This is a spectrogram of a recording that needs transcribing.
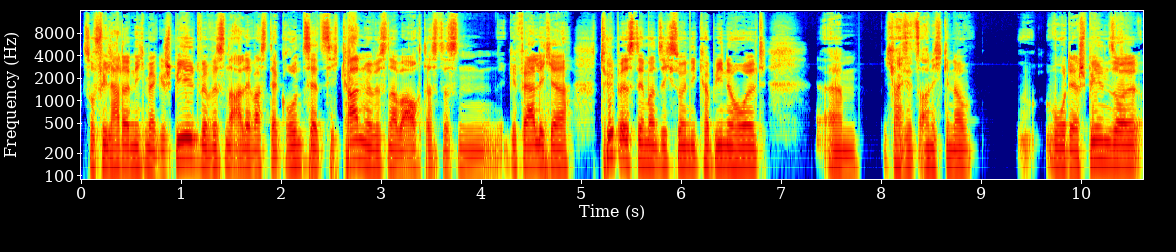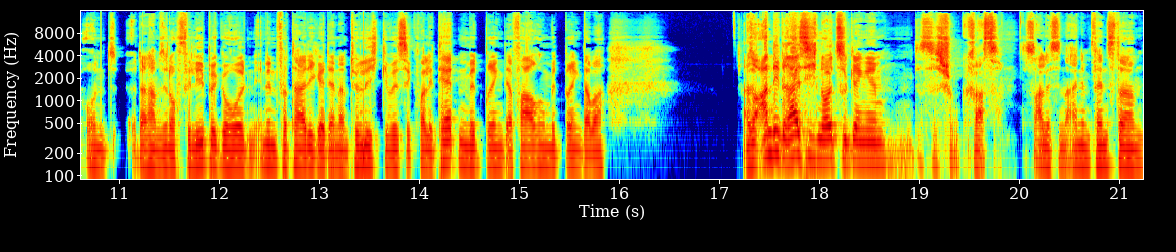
so viel hat er nicht mehr gespielt. Wir wissen alle, was der grundsätzlich kann. Wir wissen aber auch, dass das ein gefährlicher Typ ist, den man sich so in die Kabine holt. Ähm, ich weiß jetzt auch nicht genau, wo der spielen soll. Und dann haben sie noch Felipe geholt, einen Innenverteidiger, der natürlich gewisse Qualitäten mitbringt, Erfahrung mitbringt, aber also an die 30 Neuzugänge, das ist schon krass. Das alles in einem Fenster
